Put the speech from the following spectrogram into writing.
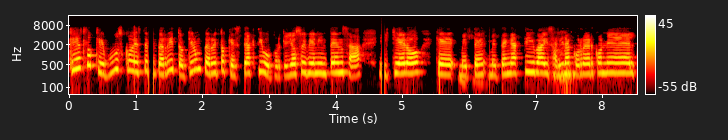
¿qué es lo que busco de este perrito? Quiero un perrito que esté activo porque yo soy bien intensa y quiero que me, tenga activa y salir a correr con él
